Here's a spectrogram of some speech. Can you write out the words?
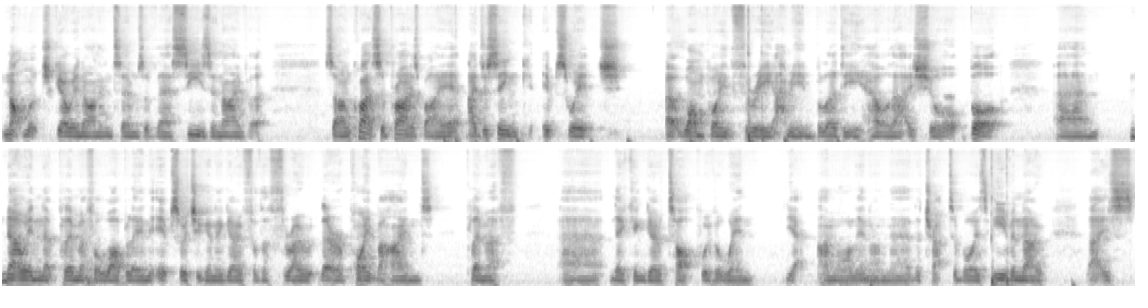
not much going on in terms of their season either. So I'm quite surprised by it. I just think Ipswich at 1.3, I mean, bloody hell, that is short. But um, knowing that Plymouth are wobbling, Ipswich are going to go for the throat. They're a point behind Plymouth. Uh, they can go top with a win. Yeah, I'm all in on uh, the Tractor Boys, even though that is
